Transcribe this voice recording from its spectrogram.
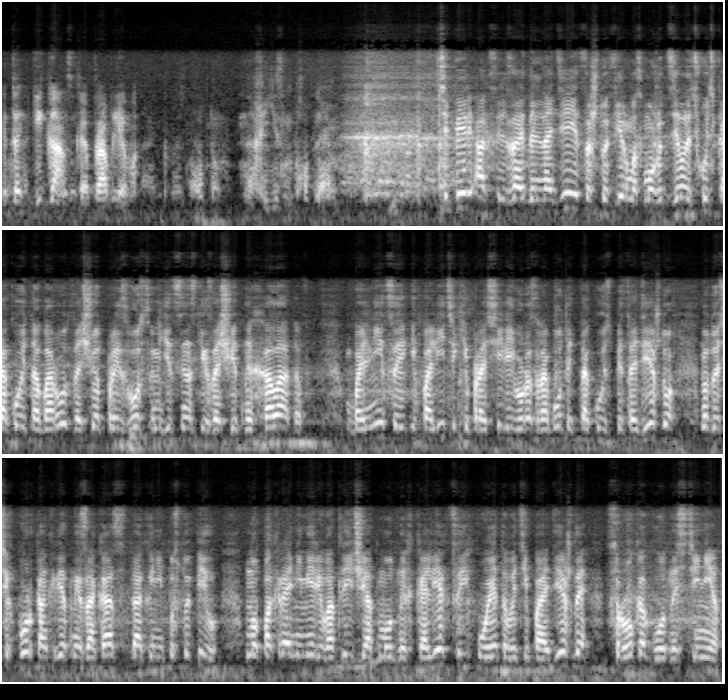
это гигантская проблема. Теперь Аксель Зайдель надеется, что фирма сможет сделать хоть какой-то оборот за счет производства медицинских защитных халатов. Больницы и политики просили его разработать такую спецодежду, но до сих пор конкретный заказ так и не поступил. Но, по крайней мере, в отличие от модных коллекций, у этого типа одежды срока годности нет.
